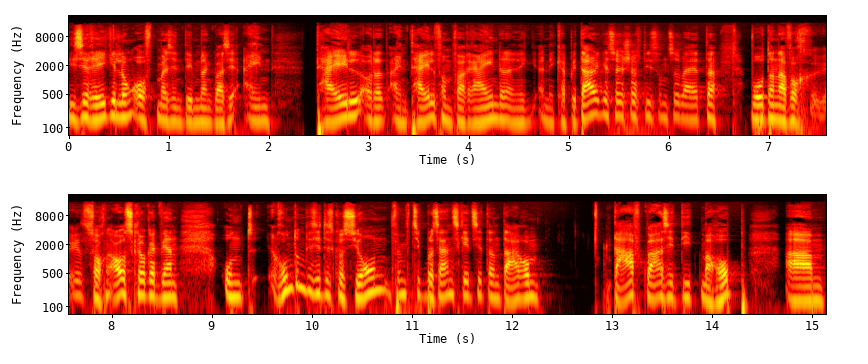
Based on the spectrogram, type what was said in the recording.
diese Regelung oftmals, indem dann quasi ein Teil oder ein Teil vom Verein dann eine, eine Kapitalgesellschaft ist und so weiter, wo dann einfach Sachen ausgelagert werden. Und rund um diese Diskussion 50 plus 1 geht es ja dann darum, darf quasi Dietmar Hopp ähm,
